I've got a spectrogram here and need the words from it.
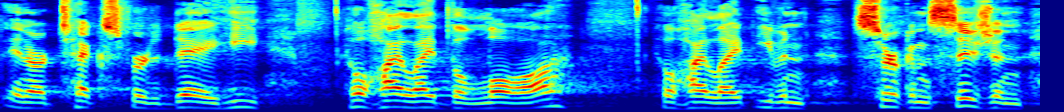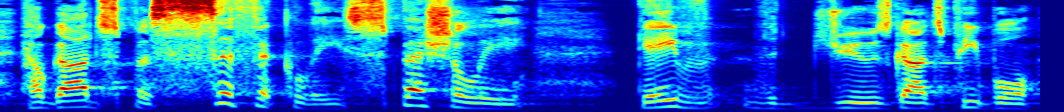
in our text for today, he, he'll highlight the law. He'll highlight even circumcision, how God specifically, specially gave the Jews, God's people,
